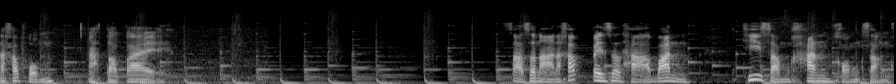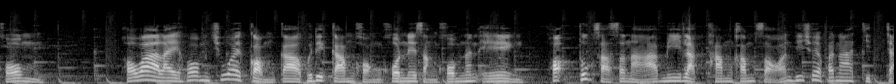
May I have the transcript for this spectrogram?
นะครับผมอะต่อไป ศาสนานะครับเป็นสถาบันที่สำคัญของสังคม เพราะว่าอะไร เพราะมันช่วยกล่อมกล่าวพฤติกรรมของคนในสังคมนั่นเอง เพราะทุกศาสนามีหลักธรรมคำสอนที่ช่วยพัฒนาจิตใจ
